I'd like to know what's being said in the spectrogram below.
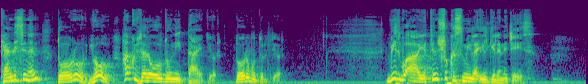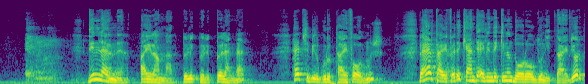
Kendisinin doğru yol, hak üzere olduğunu iddia ediyor. Doğru budur diyor. Biz bu ayetin şu kısmıyla ilgileneceğiz. Dinlerini ayıranlar, bölük bölük bölenler hepsi bir grup tayfa olmuş ve her taifede kendi elindekinin doğru olduğunu iddia ediyor.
